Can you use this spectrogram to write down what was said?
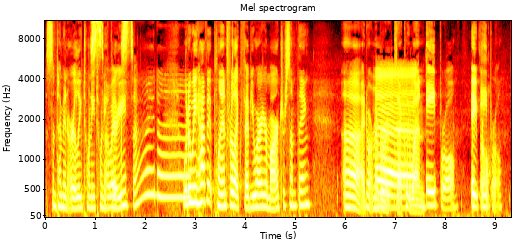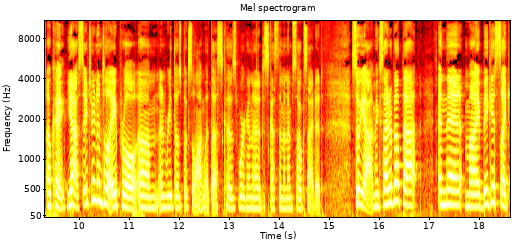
sometime in early 2023 excited. what do we have it planned for like February or March or something uh I don't remember exactly when April. April. April. Okay, yeah, stay tuned until April um, and read those books along with us because we're going to discuss them and I'm so excited. So, yeah, I'm excited about that. And then my biggest like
